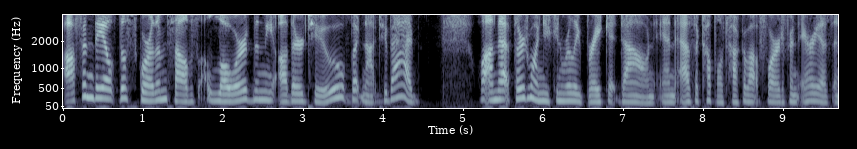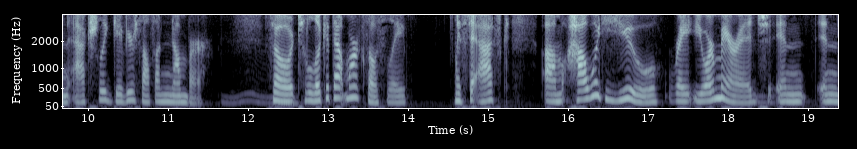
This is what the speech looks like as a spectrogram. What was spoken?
often they'll, they'll score themselves lower than the other two, but not too bad. Well, on that third one, you can really break it down and as a couple talk about four different areas and actually give yourself a number. So to look at that more closely is to ask, um, how would you rate your marriage in in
